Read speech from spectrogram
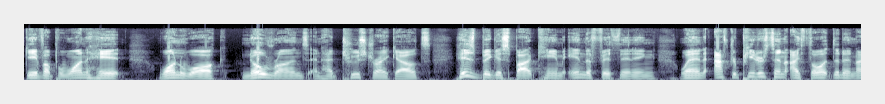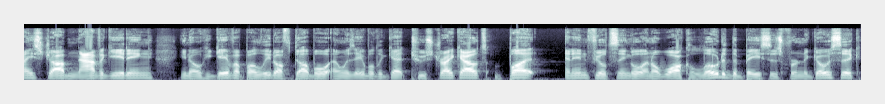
gave up one hit, one walk, no runs, and had two strikeouts. His biggest spot came in the fifth inning when, after Peterson, I thought did a nice job navigating. You know, he gave up a leadoff double and was able to get two strikeouts, but an infield single and a walk loaded the bases for Nogosek,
